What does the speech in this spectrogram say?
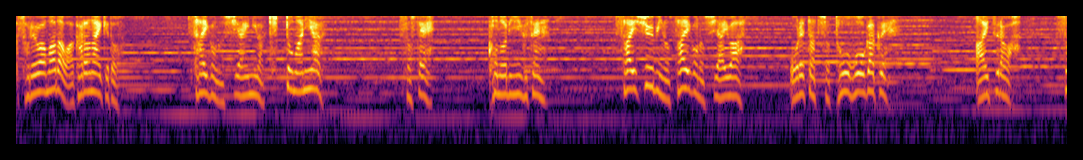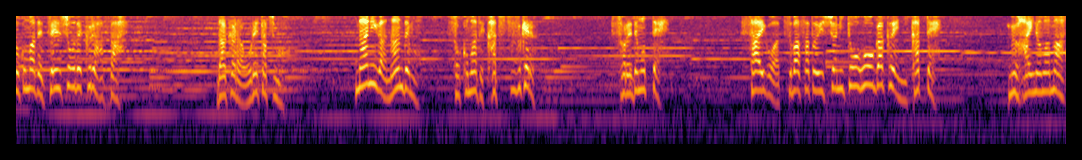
それはまだわからないけど最後の試合にはきっと間に合う。そしてこのリーグ戦最終日の最後の試合は俺たちと東邦学園。あいつらはそこまで全勝で来るはずだ。だから俺たちも何が何でもそこまで勝ち続ける。それでもって最後は翼と一緒に東邦学園に勝って無敗のまま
